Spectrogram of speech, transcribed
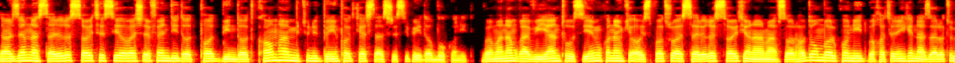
در ضمن از طریق سایت siavashfnd.podbean.com هم می‌تونید به این پادکست دسترسی پیدا بکنید و منم قویا توصیه می‌کنم که آیسپاد رو از طریق سایت یا نرم افزارها دنبال کنید به خاطر اینکه نظرات و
